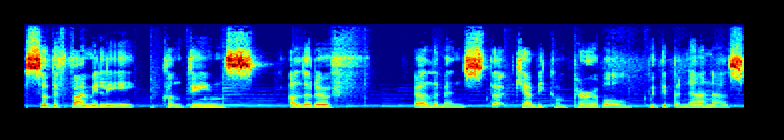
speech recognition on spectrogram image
so the family contains a lot of elements that can be comparable with the bananas.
